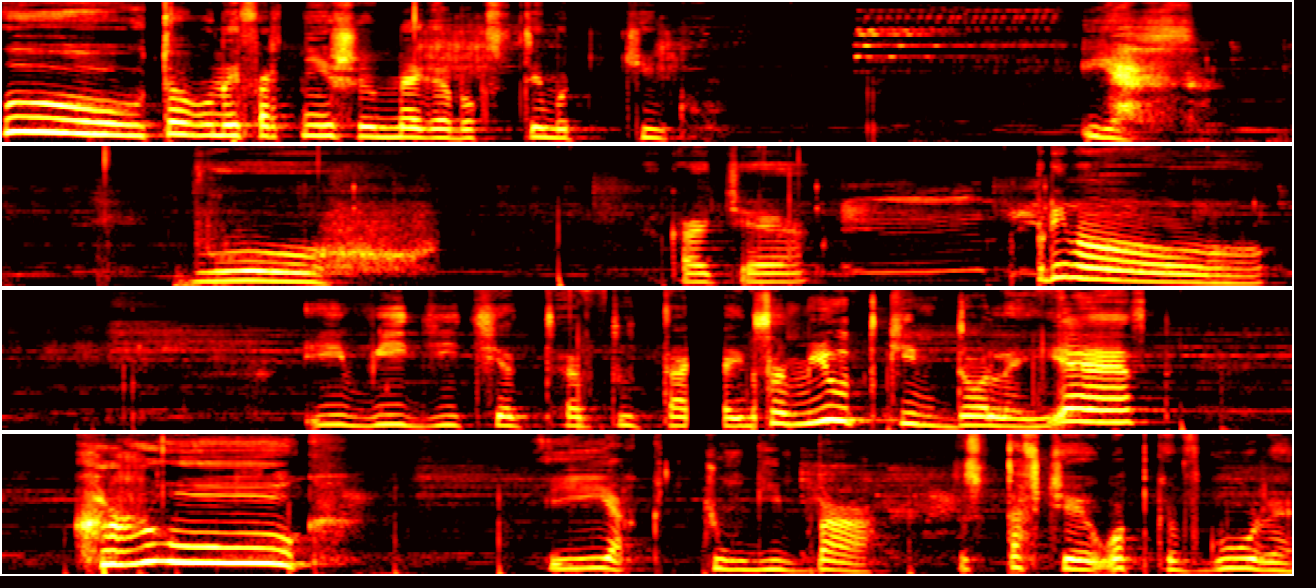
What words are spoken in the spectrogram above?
Uuu, to był najfartniejszy megabox w tym odcinku. Jest. Uuu. Czekajcie. Primo. I widzicie, co tutaj na samiutkim dole jest. Kruk. Jak ciągiba. Zostawcie łapkę w górę.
